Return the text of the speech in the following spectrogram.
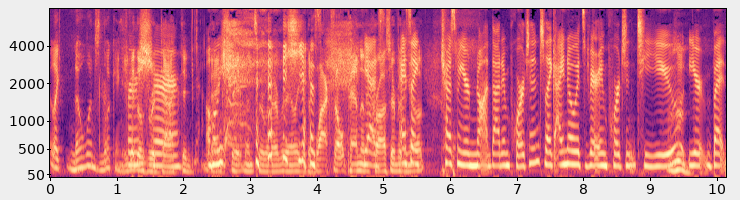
Like no one's looking. You get those sure. redacted Oh, bank yeah. statements or whatever. They like get the black felt pen and cross everything it's like out. trust me, you're not that important. Like I know it's very important to you. You're, but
